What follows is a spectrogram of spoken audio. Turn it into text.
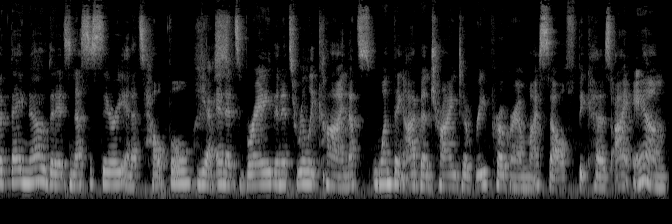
but they know that it's necessary and it's helpful yes and it's brave and it's really kind. That's one thing I've been trying to reprogram myself because I am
